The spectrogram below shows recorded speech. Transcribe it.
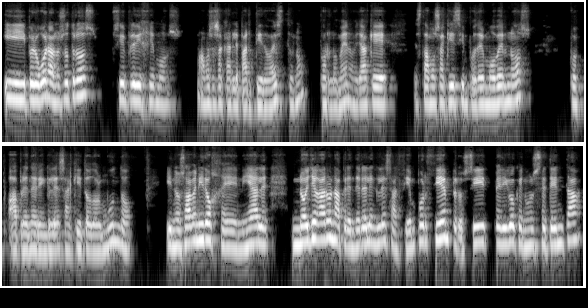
Y, pero bueno, nosotros siempre dijimos, vamos a sacarle partido a esto, ¿no? Por lo menos, ya que estamos aquí sin poder movernos, pues aprender inglés aquí todo el mundo. Y nos ha venido genial. No llegaron a aprender el inglés al 100%, pero sí te digo que en un 70%,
